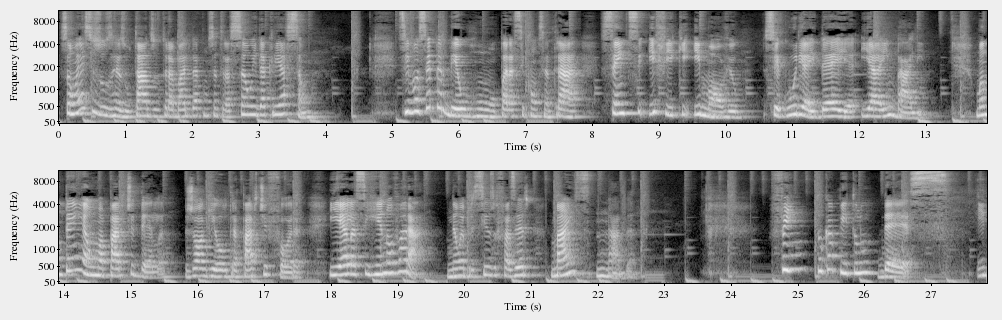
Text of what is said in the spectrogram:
São esses os resultados do trabalho da concentração e da criação. Se você perdeu o rumo para se concentrar, sente-se e fique imóvel. Segure a ideia e a embale. Mantenha uma parte dela, jogue outra parte fora e ela se renovará. Não é preciso fazer mais nada. Fim do capítulo 10. E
